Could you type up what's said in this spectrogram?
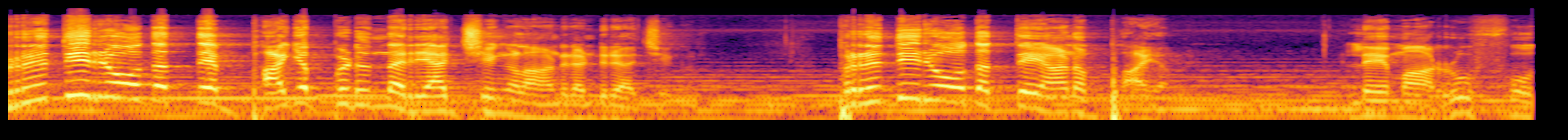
പ്രതിരോധത്തെ ഭയപ്പെടുന്ന രാജ്യങ്ങളാണ് രണ്ട് രാജ്യങ്ങൾ. പ്രതിരോധത്തെയാണ് ഭയം. ലേമാ റൂഫോ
